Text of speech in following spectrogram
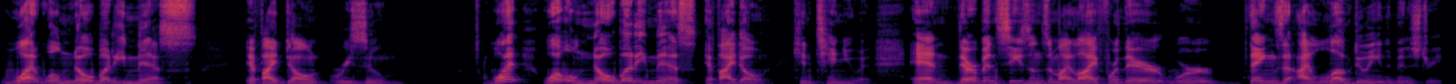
what will nobody miss if I don't resume? What what will nobody miss if I don't continue it? And there have been seasons in my life where there were things that I love doing in the ministry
